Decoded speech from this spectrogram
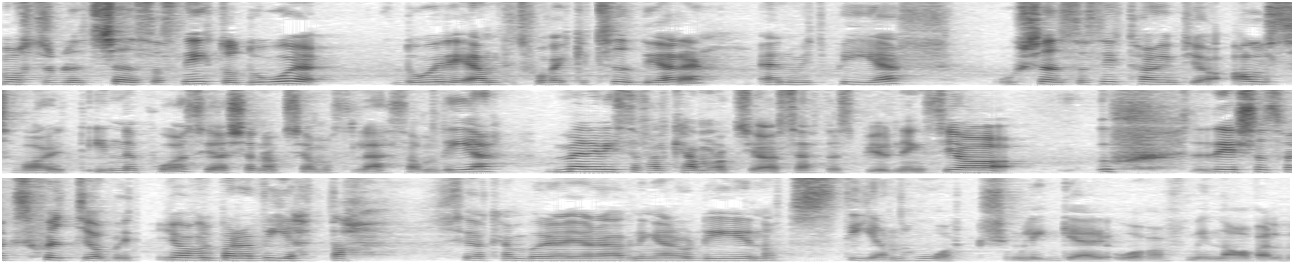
Måste det bli ett kejsarsnitt? Och då då är det en till två veckor tidigare än mitt BF. Och kejsarsnitt har inte jag alls varit inne på så jag känner också att jag måste läsa om det. Men i vissa fall kan man också göra sätesbjudning. Så jag, usch, det känns faktiskt skitjobbigt. Jag vill bara veta så jag kan börja göra övningar och det är något stenhårt som ligger ovanför min navel.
